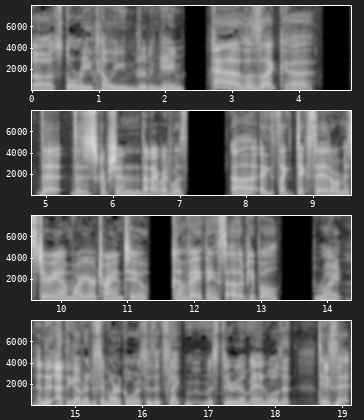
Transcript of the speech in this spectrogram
uh, storytelling driven game. kind of was like uh, the the description that I read was uh, it's like Dixit or Mysterium, where you're trying to convey things to other people. Right. And it, I think I read the same article where it says it's like Mysterium and what was it? Dixit.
